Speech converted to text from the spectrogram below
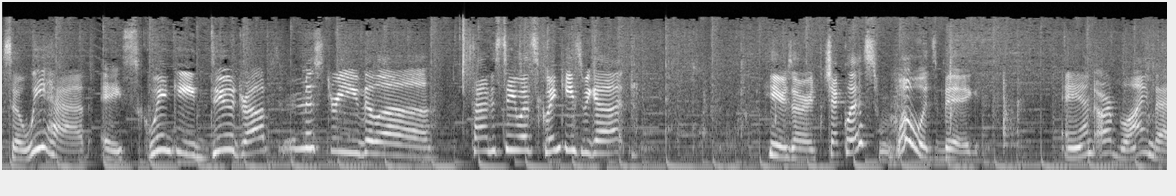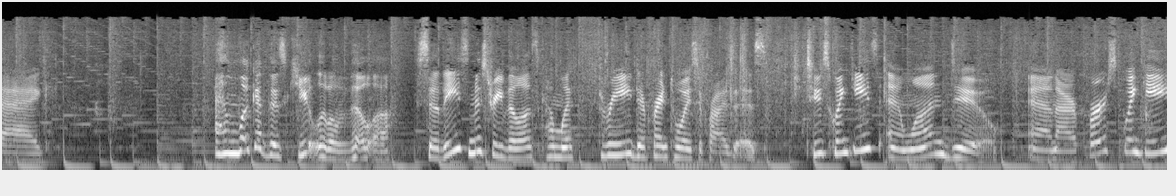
So we have a Squinky Do Drops Mystery Villa. Time to see what Squinkies we got. Here's our checklist. Whoa, it's big. And our blind bag. And look at this cute little villa. So these mystery villas come with three different toy surprises. Two Squinkies and one Do. And our first Squinky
